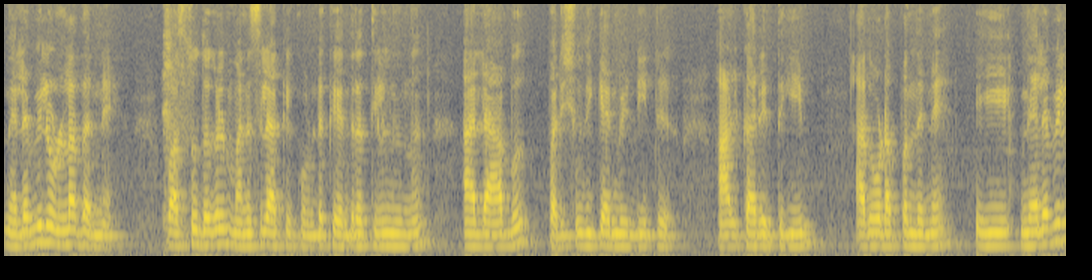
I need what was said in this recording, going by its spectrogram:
നിലവിലുള്ള തന്നെ വസ്തുതകൾ മനസ്സിലാക്കിക്കൊണ്ട് കേന്ദ്രത്തിൽ നിന്ന് ആ ലാബ് പരിശോധിക്കാൻ വേണ്ടിയിട്ട് ആൾക്കാരെത്തുകയും അതോടൊപ്പം തന്നെ ഈ നിലവിൽ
